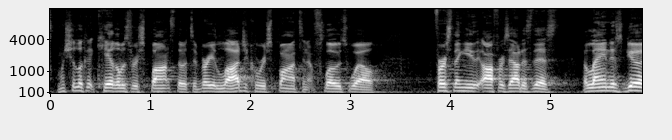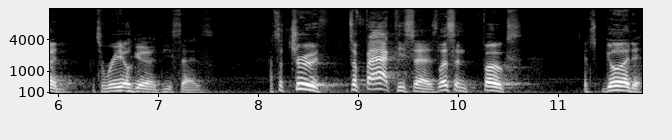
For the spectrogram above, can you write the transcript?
I want you to look at Caleb's response, though. It's a very logical response and it flows well. First thing he offers out is this the land is good. It's real good, he says. That's the truth. It's a fact, he says. Listen, folks, it's good.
